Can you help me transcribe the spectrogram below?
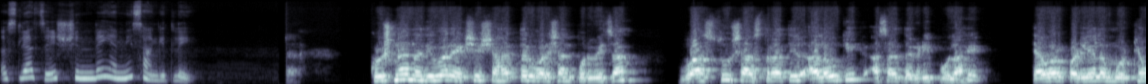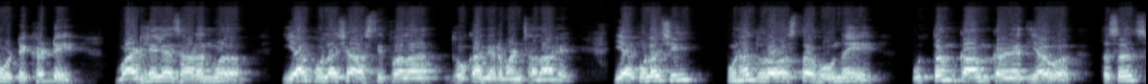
असल्याचे शिंदे यांनी सांगितले. कृष्णा नदीवर एकशे शहात्तर वर्षांपूर्वीचा वास्तुशास्त्रातील अलौकिक असा दगडी पूल आहे. त्यावर पडलेलं मोठे मोठे खड्डे वाढलेल्या झाडांमुळं या पुलाच्या अस्तित्वाला धोका निर्माण झाला आहे. या पुलाची पुन्हा दुरावस्था होऊ नये उत्तम काम करण्यात यावं तसंच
